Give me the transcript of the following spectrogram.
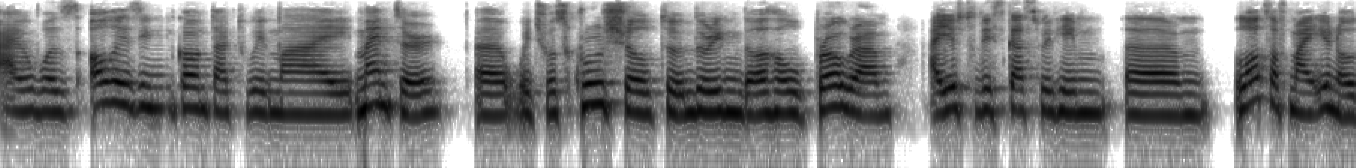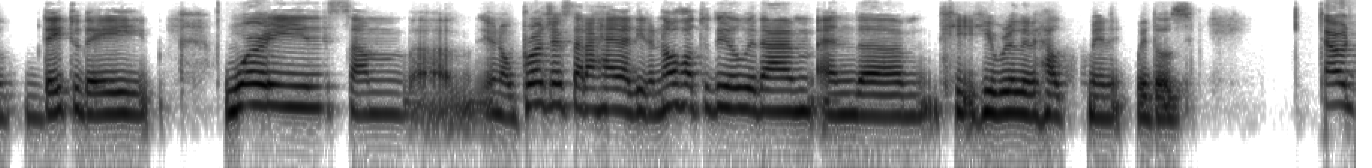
I was always in contact with my mentor, uh, which was crucial to during the whole program. I used to discuss with him um, lots of my, you know, day-to-day worries, some, uh, you know, projects that I had. I didn't know how to deal with them, and um, he he really helped me with those. Now,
